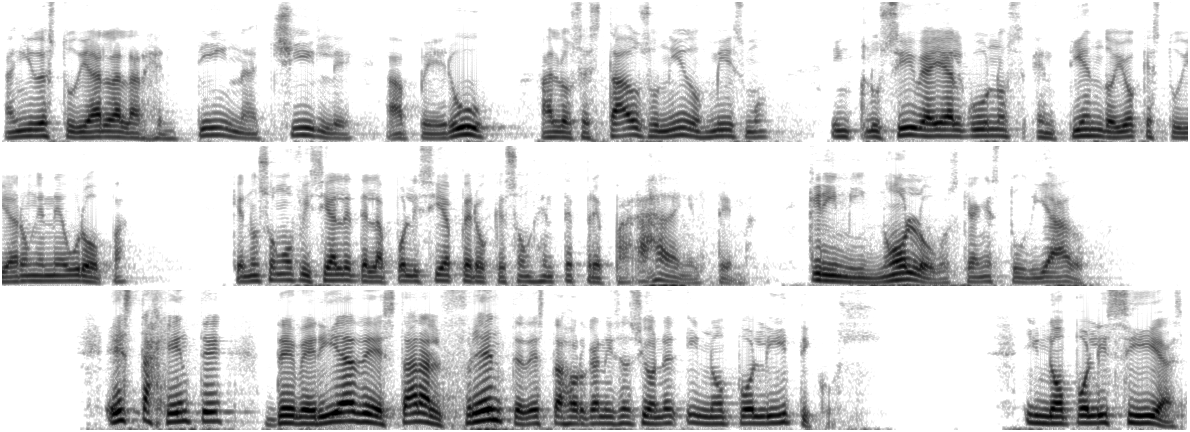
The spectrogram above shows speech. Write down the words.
han ido a estudiar a la Argentina, Chile, a Perú, a los Estados Unidos mismo, inclusive hay algunos, entiendo yo, que estudiaron en Europa, que no son oficiales de la policía, pero que son gente preparada en el tema, criminólogos que han estudiado. Esta gente debería de estar al frente de estas organizaciones y no políticos, y no policías,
